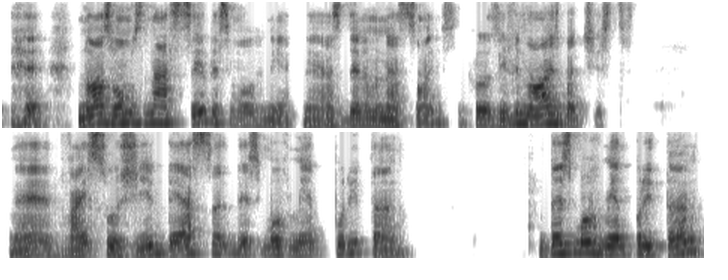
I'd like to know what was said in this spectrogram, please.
nós vamos nascer desse movimento, né? as denominações, inclusive nós batistas, né? vai surgir dessa desse movimento puritano. Então esse movimento puritano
